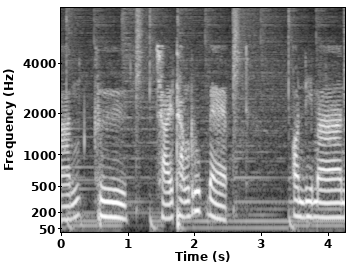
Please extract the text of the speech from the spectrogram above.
าน คือใช้ทั้งรูปแบบ On Demand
